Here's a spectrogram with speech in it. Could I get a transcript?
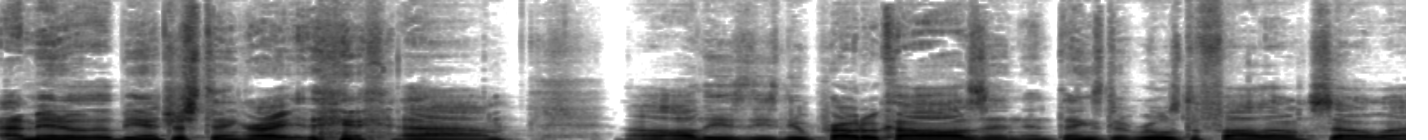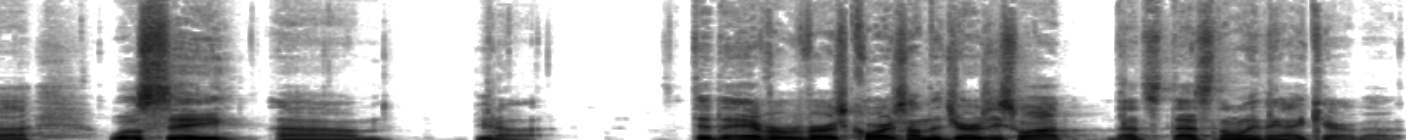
I mean, it'll be interesting, right? um, all these these new protocols and, and things, the rules to follow. So uh, we'll see. Um, you know, did they ever reverse course on the jersey swap? That's that's the only thing I care about.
